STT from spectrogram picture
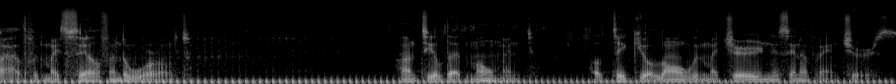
Reconciled with myself and the world. Until that moment, I'll take you along with my journeys and adventures.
